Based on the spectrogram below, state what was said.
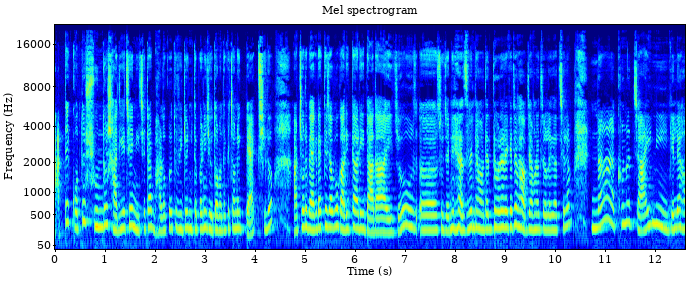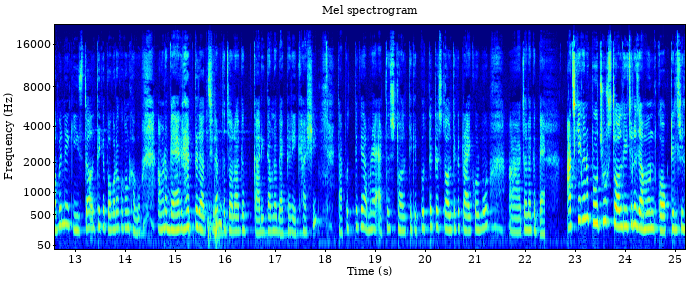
রাতে কত সুন্দর সাজিয়েছে, নিচেটা ভালো করে তো ভিডিও নিতে পারিনি, যেহেতু আমাদের কাছে অনেক ব্যাগ ছিল। আর চলো ব্যাগ রাখতে যাব গাড়িতে, আর এই দাদা, এই যে সুজানির হাজব্যান্ড আমাদের ধরে রেখেছে, ভাবছে আমরা চলে যাচ্ছিলাম। না এখনও যাইনি, গেলে হবে নাকি? স্টল থেকে পকোড়া কখন খাব? আমরা ব্যাগ রাখতে যাচ্ছিলাম, তো চলো আগে গাড়িতে আমরা ব্যাগটা রেখে আসি। তারপর থেকে আমরা এত স্টল থেকে, প্রত্যেকটা স্টল থেকে ট্রাই করব। চলো আগে ব্যাগ আজকে এখানে প্রচুর স্টল দিয়েছিল, যেমন ককটেল ছিল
